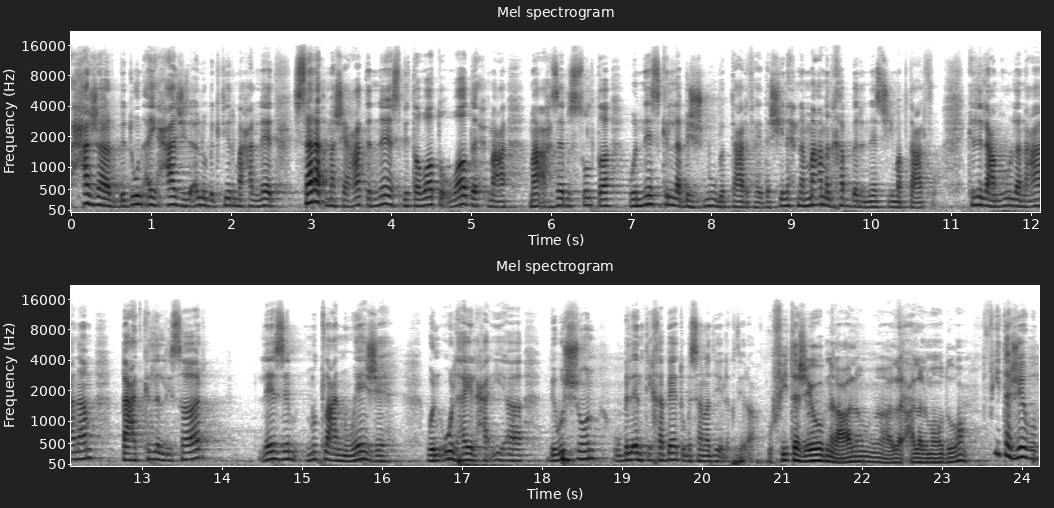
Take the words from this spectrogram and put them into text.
حجر بدون أي حاجة له بكثير محلات سرق مشاعات الناس بتواطؤ واضح مع مع أحزاب السلطة والناس كلها بجنوب بتعرف هيدا الشيء نحن ما عم نخبر الناس شيء ما بتعرفه. كل اللي عم نقول للعالم بعد كل اللي صار لازم نطلع نواجه ونقول هاي الحقيقة بوجهن وبالانتخابات وبصناديق الاقتراع وفي تجاوب من العالم على الموضوع؟ في تجاوب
